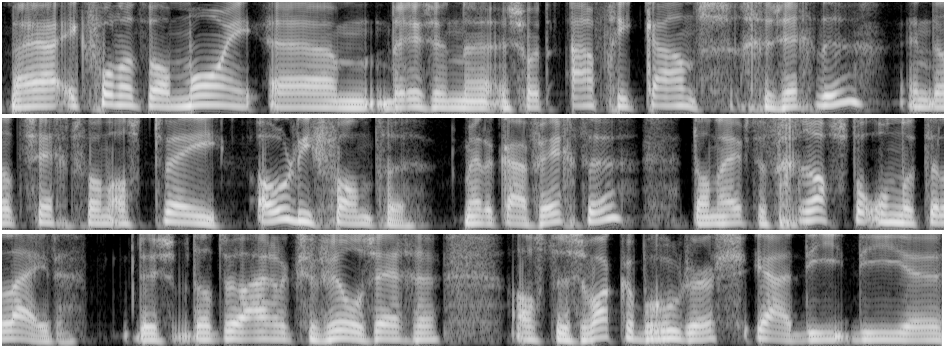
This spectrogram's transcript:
Nou ja, ik vond het wel mooi. Um, er is een, een soort Afrikaans gezegde. En dat zegt van als twee olifanten met elkaar vechten, dan heeft het gras eronder te lijden. Dus dat wil eigenlijk zoveel zeggen als de zwakke broeders, ja, die, die uh,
